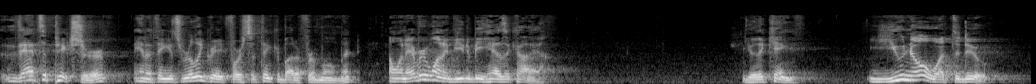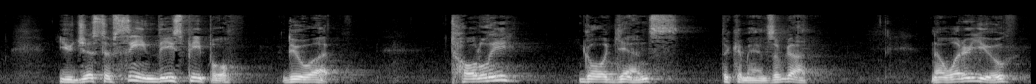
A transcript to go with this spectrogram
That's a picture, and I think it's really great for us to think about it for a moment. I want every one of you to be Hezekiah. You're the king. You know what to do. You just have seen these people do what? Totally go against the commands of God. Now, what are you,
